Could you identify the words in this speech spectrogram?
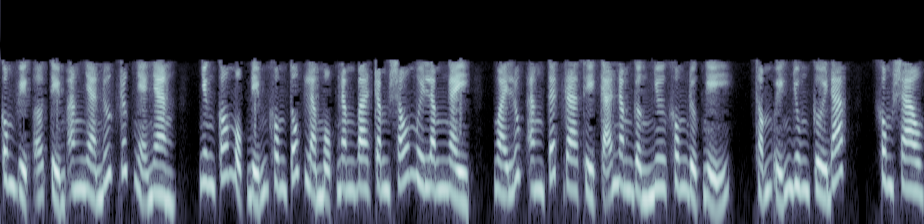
công việc ở tiệm ăn nhà nước rất nhẹ nhàng, nhưng có một điểm không tốt là một năm 365 ngày, ngoài lúc ăn Tết ra thì cả năm gần như không được nghỉ, thẩm uyển dung cười đáp, không sao,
